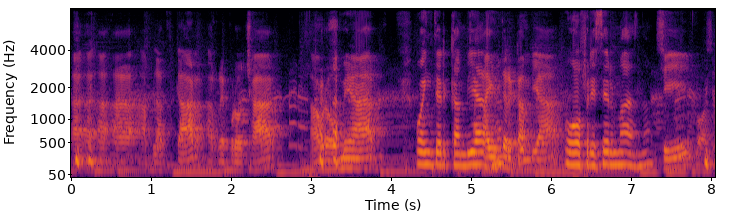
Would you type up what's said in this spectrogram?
a, a, a, platicar, a reprochar, a bromear. o a intercambiar. A ¿no? intercambiar. O ofrecer más, ¿no? Sí, pues sí.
